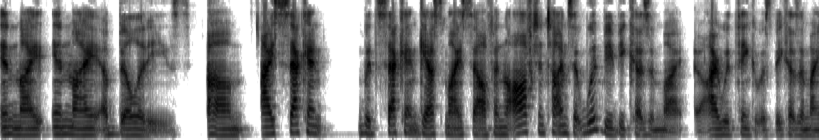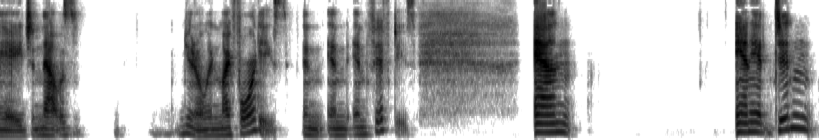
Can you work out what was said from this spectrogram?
in my in my abilities. Um, I second would second guess myself and oftentimes it would be because of my I would think it was because of my age and that was you know in my 40s and in, in, in 50s. And and it didn't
